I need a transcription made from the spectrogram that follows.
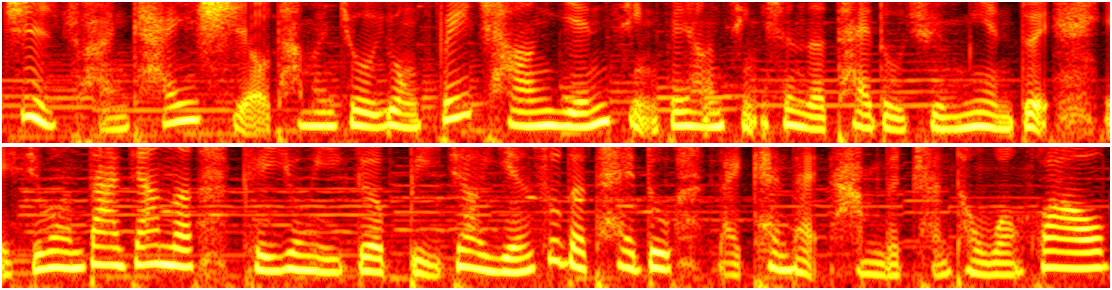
制船开始哦，他们就用非常严谨、非常谨慎的态度去面对，也希望大家呢可以用一个比较严肃的态度来看待他们的传统文化哦。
